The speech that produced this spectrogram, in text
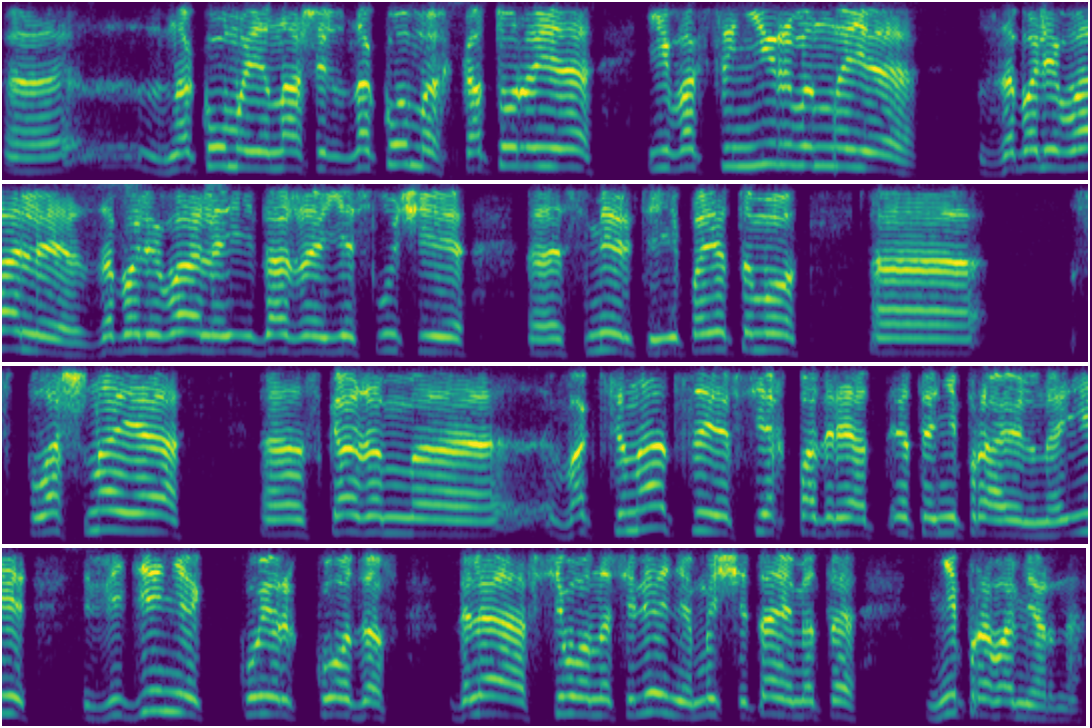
знакомые наших знакомых, которые и вакцинированные заболевали, заболевали, и даже есть случаи э, смерти. И поэтому э, сплошная, э, скажем, э, вакцинация всех подряд – это неправильно. И введение QR-кодов для всего населения, мы считаем это неправомерно.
